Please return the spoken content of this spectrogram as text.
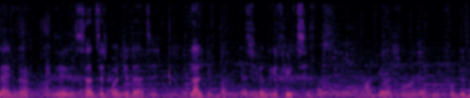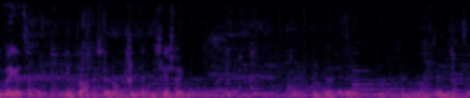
ল্যান্ডারদের সানসেট পয়েন্ট যেটা আছে, লাল টিপ্পা সেখান থেকে ফিরছি। আর ফেরার সময় এখন সূর্য ডুবে গেছে, কিন্তু আকাশের রং চেঞ্জ এখন শেষ হয়নি। এটা হচ্ছে এখন রং চেঞ্জ হচ্ছে।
